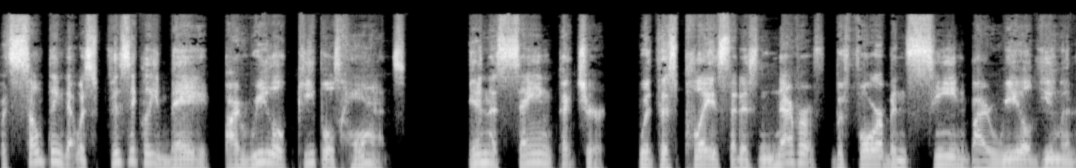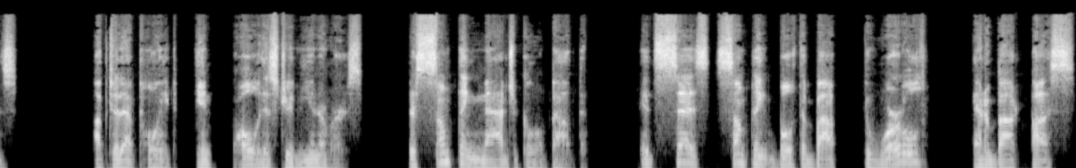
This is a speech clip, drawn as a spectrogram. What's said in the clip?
but something that was physically made by real people's hands in the same picture with this place that has never before been seen by real humans up to that point in the whole history of the universe. There's something magical about them. It says something both about the world and about us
